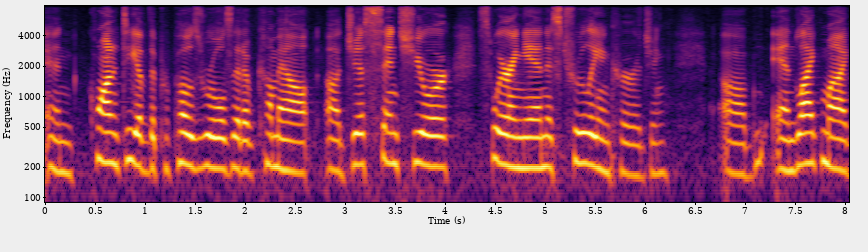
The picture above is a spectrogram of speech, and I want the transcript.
and quantity of the proposed rules that have come out uh, just since your swearing in is truly encouraging. Um, and like my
